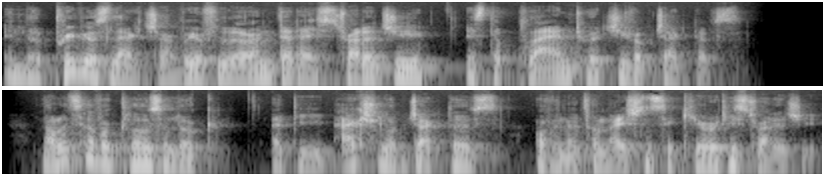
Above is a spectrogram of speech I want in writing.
In the previous lecture, we have learned that a strategy is the plan to achieve objectives. Now let's have a closer look at the actual objectives of an information security strategy.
